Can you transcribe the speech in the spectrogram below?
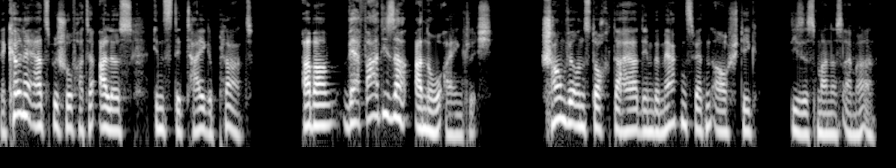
Der Kölner Erzbischof hatte alles ins Detail geplant. Aber wer war dieser Anno eigentlich? Schauen wir uns doch daher den bemerkenswerten Aufstieg dieses Mannes einmal an.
